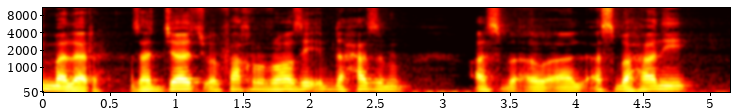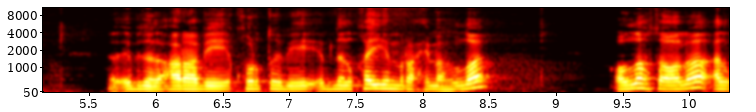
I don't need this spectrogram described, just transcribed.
immalar zajjaj va faxrul rozi ibn hazm al asbahaniy ibn al arabiy qurtubiy ibn al qayyim rahimaulloh alloh taolo al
